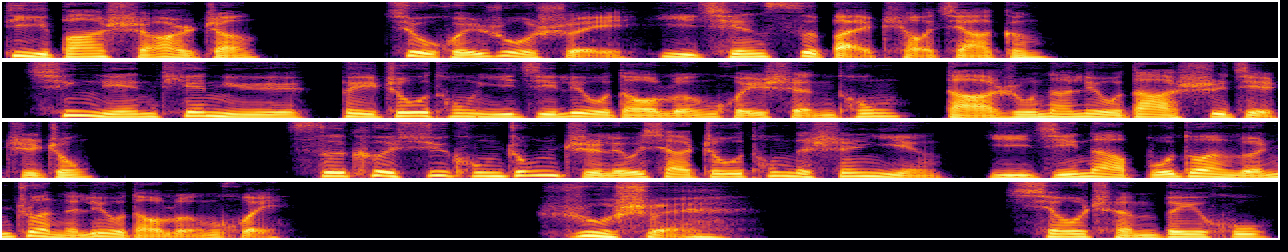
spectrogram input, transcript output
第八十二章救回弱水一千四百票加更。青莲天女被周通一记六道轮回神通打入那六大世界之中，此刻虚空中只留下周通的身影以及那不断轮转的六道轮回。弱水，萧晨悲呼，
